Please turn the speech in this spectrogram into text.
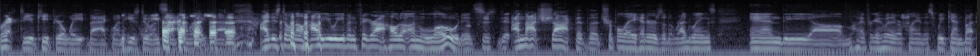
frick do you keep your weight back when he's doing something like that? I just don't know how you even figure out how to unload. It's just I'm not shocked that the AAA hitters of the Red Wings and the um, I forget who they were playing this weekend, but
